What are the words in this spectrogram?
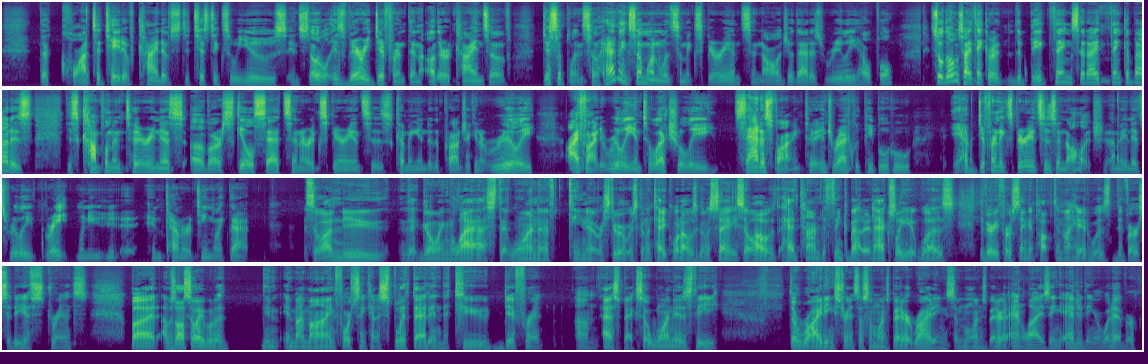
the quantitative kind of statistics we use in SOTL is very different than other kinds of disciplines. So having someone with some experience and knowledge of that is really helpful. So those I think are the big things that I think about is this complementariness of our skill sets and our experiences coming into the project and it really I find it really intellectually satisfying to interact with people who have different experiences and knowledge. I mean, it's really great when you eh, encounter a team like that. So I knew that going last, that one of Tina or Stuart was going to take what I was going to say. So I was, had time to think about it. And actually, it was the very first thing that popped in my head was diversity of strengths. But I was also able to, in, in my mind, fortunately, kind of split that into two different um, aspects. So one is the the writing strength. So someone's better at writing, someone's better at analyzing, editing, or whatever.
